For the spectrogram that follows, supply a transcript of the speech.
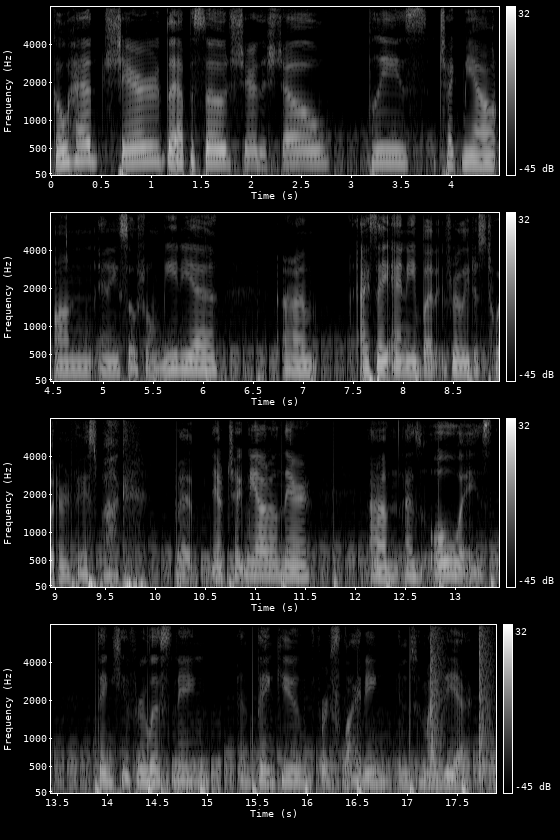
go ahead, share the episode, share the show. Please check me out on any social media. Um, I say any, but it's really just Twitter and Facebook. But you know, check me out on there. Um, as always, thank you for listening and thank you for sliding into my DX.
